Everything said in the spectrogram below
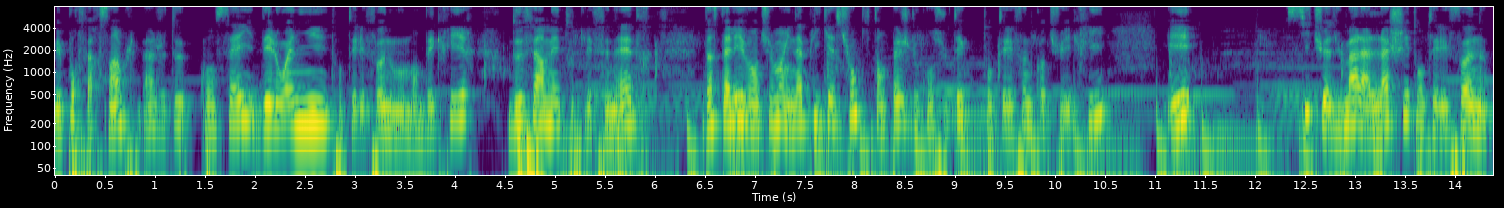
Mais pour faire simple, ben, je te conseille d'éloigner ton téléphone au moment d'écrire, de fermer toutes les fenêtres, d'installer éventuellement une application qui t'empêche de consulter ton téléphone quand tu écris. Et si tu as du mal à lâcher ton téléphone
